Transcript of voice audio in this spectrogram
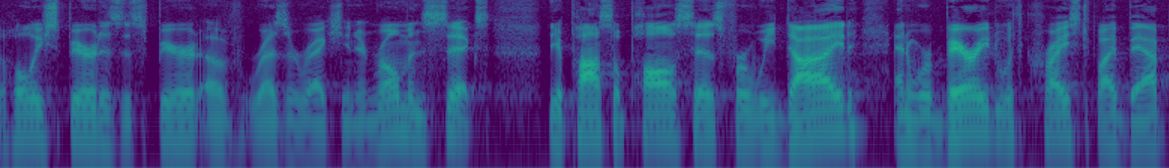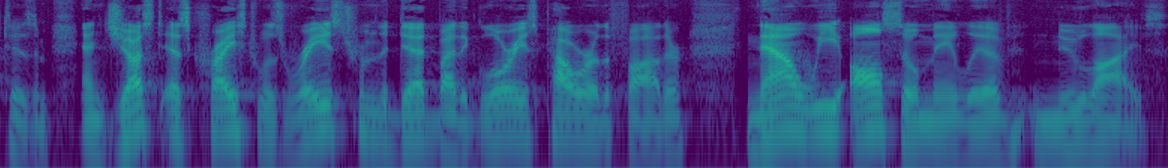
The Holy Spirit is the spirit of resurrection. In Romans 6, the Apostle Paul says, For we died and were buried with Christ by baptism. And just as Christ was raised from the dead by the glorious power of the Father, now we also may live new lives.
